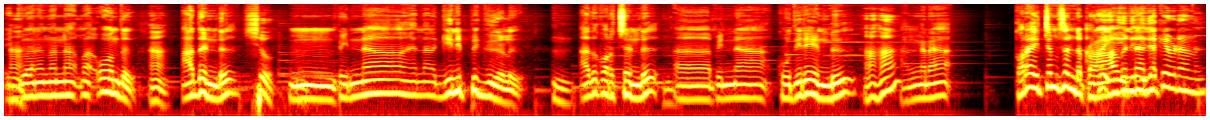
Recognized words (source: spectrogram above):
ഇഗ്വാന എന്ന് പറഞ്ഞാൽ ഓന്ത്. അതുണ്ട്. പിന്നെ എന്താണ് ഗിനിപ്പിഗുകൾ. അത് കുറച്ചുണ്ട്. പിന്നെ കുതിരയുണ്ട്. അങ്ങനെ കുറെ ഐറ്റംസ് ഉണ്ട്. പ്രാവിന്റെ ഇതൊക്കെ എവിടാണ്?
